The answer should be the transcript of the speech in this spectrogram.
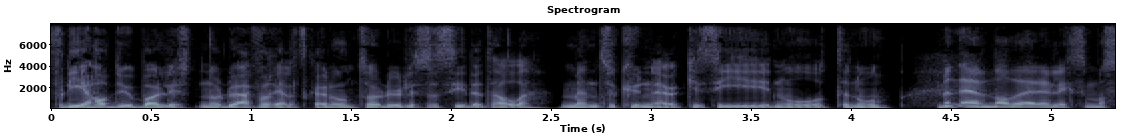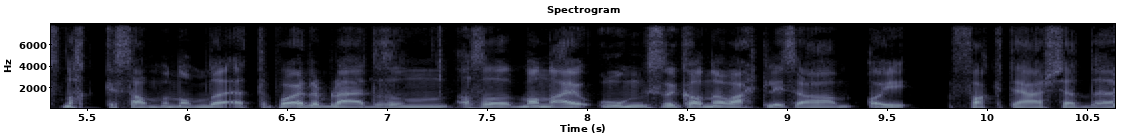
Fordi jeg hadde jo bare lyst, Når du er forelska i noen, så har du lyst til å si det til alle, men så kunne jeg jo ikke si noe til noen. Men evna dere liksom å snakke sammen om det etterpå, eller blei det sånn Altså, man er jo ung, så det kan jo ha vært liksom Oi, fuck, det her skjedde,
